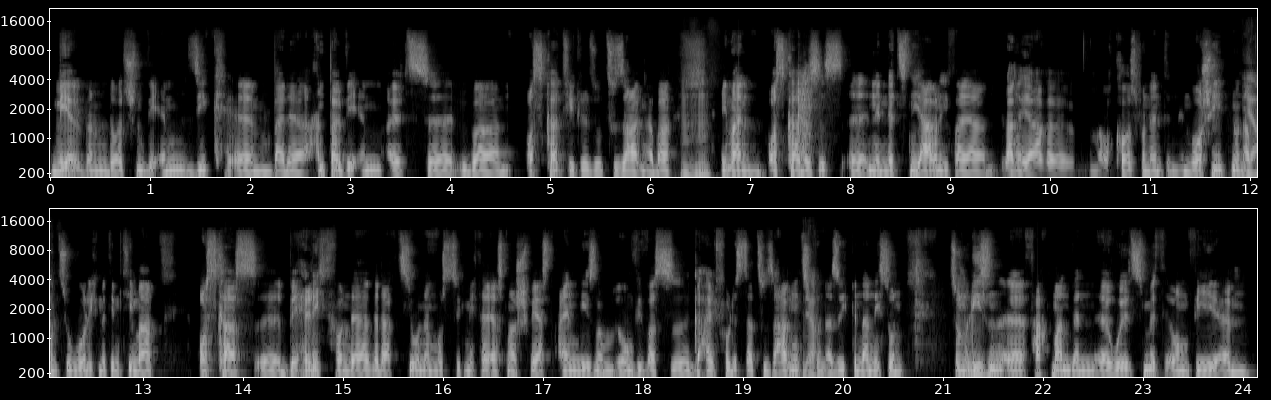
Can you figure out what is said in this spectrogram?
mehr über einen deutschen WM-Sieg ähm, bei der Handball-WM als äh, über Oscar-Titel sozusagen. Aber mhm. ich meine, Oscar, das ist äh, in den letzten Jahren, ich war ja lange Jahre auch Korrespondent in, in Washington und ja. ab und zu wurde ich mit dem Thema Oscars äh, behelligt von der Redaktion, dann musste ich mich da erstmal schwerst einlesen, um irgendwie was äh, Gehaltvolles dazu sagen zu können. Ja. Also ich bin da nicht so ein so ein riesen äh, wenn äh, Will Smith irgendwie ähm,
